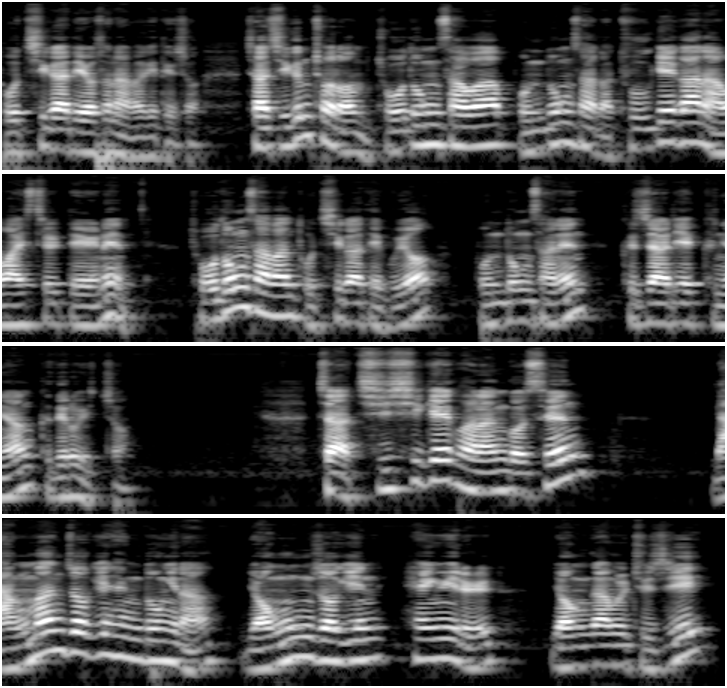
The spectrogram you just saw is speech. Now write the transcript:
도치가 되어서 나가게 되죠. 자, 지금처럼 조동사와 본동사가 두 개가 나와 있을 때에는 조동사만 도치가 되고요. 본동사는 그 자리에 그냥 그대로 있죠. 자, 지식에 관한 것은 낭만적인 행동이나 영웅적인 행위를 영감을 주지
